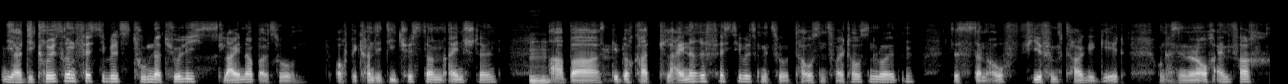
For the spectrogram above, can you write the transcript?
Ja, die größeren Festivals tun natürlich das Line-Up, also auch bekannte DJs dann einstellen. Mhm. Aber es gibt auch gerade kleinere Festivals mit so 1000, 2000 Leuten, das es dann auch vier, fünf Tage geht. Und das sind dann auch einfach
